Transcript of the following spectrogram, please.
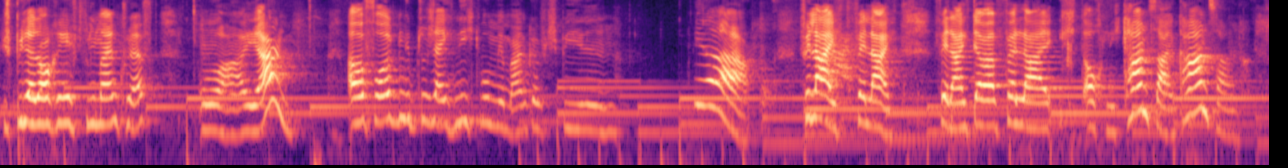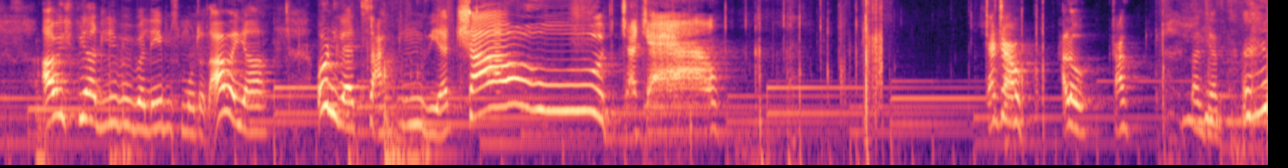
ich spiele ja doch recht viel Minecraft. Oh, ja, aber Folgen gibt es wahrscheinlich nicht, wo wir Minecraft spielen. Ja, vielleicht, vielleicht, vielleicht, aber vielleicht auch nicht. Kann sein, kann sein. Aber ich spiele halt lieber Überlebensmodus. Aber ja. Und jetzt sagen wir Ciao. Ciao, ciao. Ciao, ciao. Hallo. Ciao. Dann jetzt.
